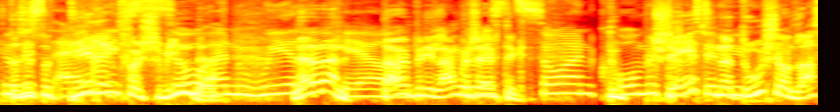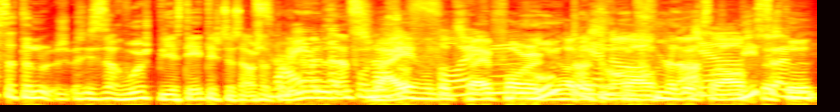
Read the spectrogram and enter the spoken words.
dass es bist so direkt verschwindet. so ein nein, nein, nein, Kerl. damit bin ich lang Du bist beschäftigt. so ein du stehst in der Typ. Dusche und lässt es, dann ist es auch wurscht, wie ästhetisch das ausschaut. Wenn du das 200 einfach nur 202 Folgen hat das Genau. drauf, hat das lassen, drauf, wie so dass ein du,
